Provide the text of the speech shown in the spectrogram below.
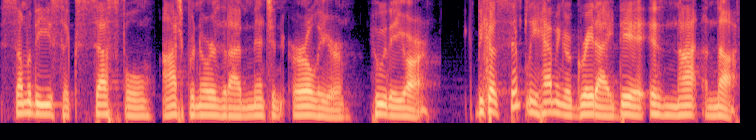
some of these successful entrepreneurs that I mentioned earlier who they are? Because simply having a great idea is not enough.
